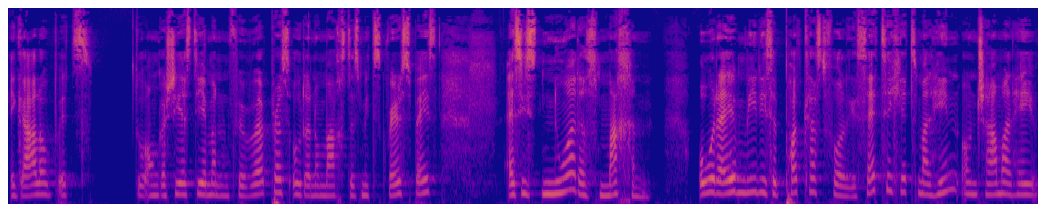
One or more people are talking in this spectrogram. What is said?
egal ob jetzt du engagierst jemanden für WordPress oder du machst das mit Squarespace. Es ist nur das Machen. Oder eben wie diese Podcast-Folge. Setze ich jetzt mal hin und schau mal, hey,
